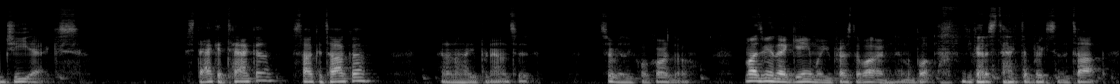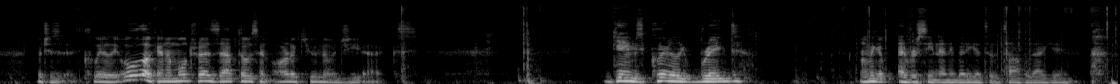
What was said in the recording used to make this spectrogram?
GX. Stakataka? Sakataka? I don't know how you pronounce it. It's a really cool card though. Reminds me of that game where you press the button and the you gotta stack the bricks to the top, which is clearly oh look, and a Moltres, Zapdos, and Articuno GX. The game is clearly rigged. I don't think I've ever seen anybody get to the top of that game.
